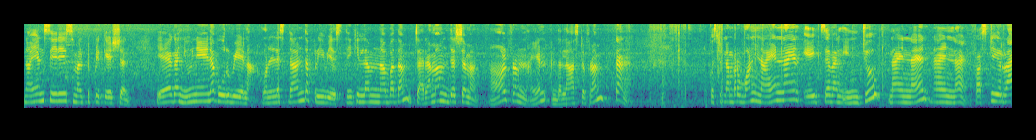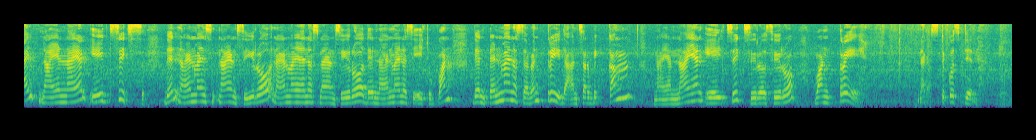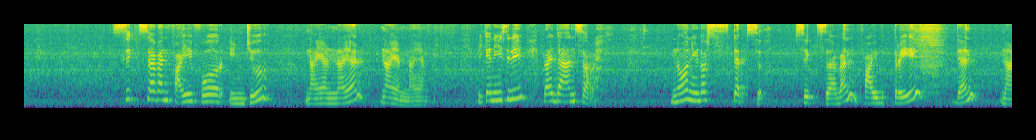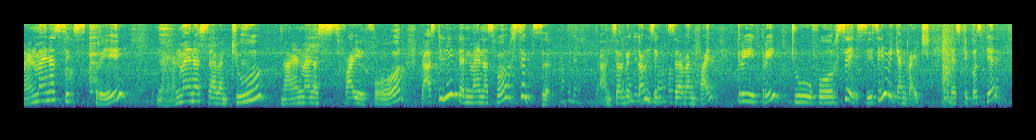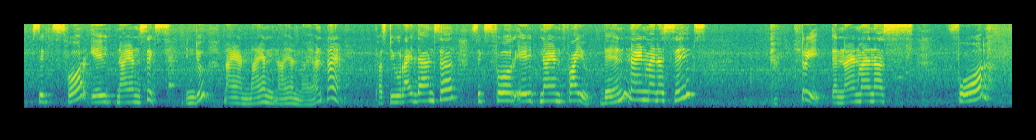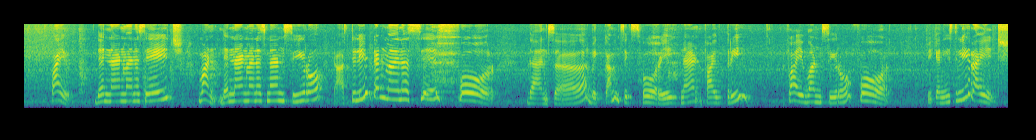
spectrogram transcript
Nine series multiplication. ഏക ന്യൂനേന പൂർവേണ. One less than the previous. നിഖിലം നവതം ചരമം ദശമം. All from nine and the last from ten. Question number 1 9987 into 9999. First you write 9986. Then 9 minus 9 0, 9 minus 9 0, then 9 minus 8 1, then 10 minus 7 3. The answer become 99860013. Next question. 6754 into 9999. We can easily write the answer. No need of steps. 6753 then 9 minus 6 3 9 minus 7 2 9 minus 5 4 lastly 10 minus 4 6 the answer becomes 67533246. Easily we can write. Next question. 64896 into 99999. First you write the answer. 64895 then 9 minus 6 3 then 9 minus 4 5 then 9 minus 8 1 then 9 minus 9 0 lastly 10 minus 6 4 the answer becomes 6489535104 we can easily write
